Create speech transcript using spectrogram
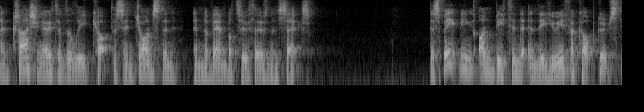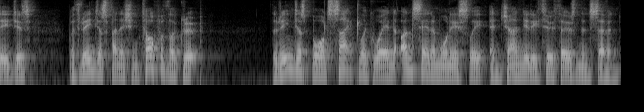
and crashing out of the League Cup to St Johnstone in November 2006. Despite being unbeaten in the UEFA Cup group stages, with Rangers finishing top of their group, the Rangers board sacked Le Guen unceremoniously in January 2007.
